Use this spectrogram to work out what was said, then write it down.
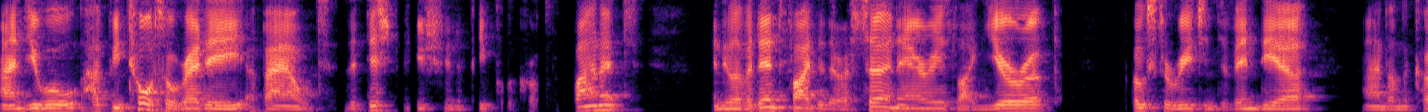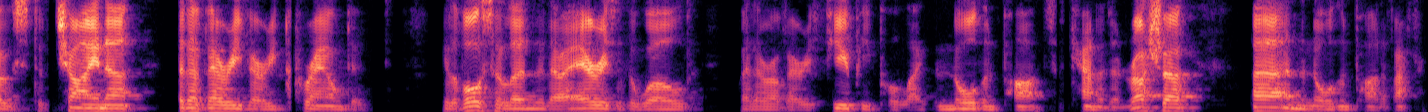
and you will have been taught already about the distribution of people across the planet, and you'll have identified that there are certain areas like Europe, coastal regions of India, and on the coast of China that are very, very crowded. You'll have also learned that there are areas of the world where there are very few people, like the northern parts of Canada and Russia, uh, and the northern part of Africa,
